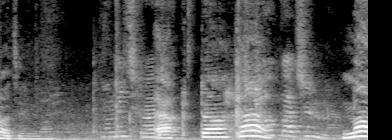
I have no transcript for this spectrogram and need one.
কাজের নয়। একটা হ্যাঁ। না না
